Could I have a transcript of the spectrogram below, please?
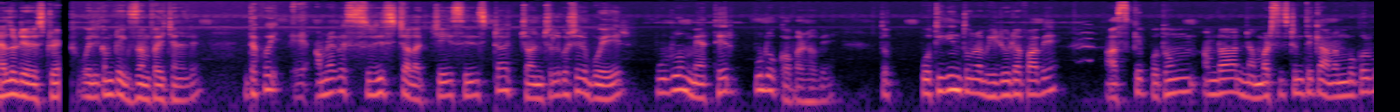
Hello dear student welcome to exam fi চ্যানেলে দেখো আমরা একটা সিরিজ চালাচ্ছি। এই সিরিজটা চঞ্চল ঘোষের বইয়ের পুরো ম্যাথের পুরো কভার হবে। তো প্রতিদিন তোমরা ভিডিওটা পাবে। আজকে প্রথম আমরা নাম্বার সিস্টেম থেকে আরম্ভ করব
